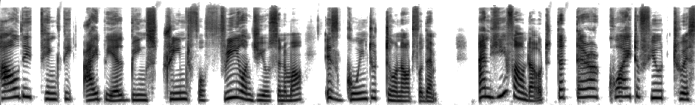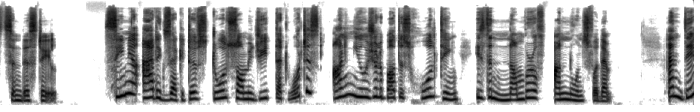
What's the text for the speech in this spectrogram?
how they think the IPL being streamed for free on Jio Cinema is going to turn out for them. And he found out that there are quite a few twists in this tale. Senior ad executives told Somyajit that what is unusual about this whole thing is the number of unknowns for them. And they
